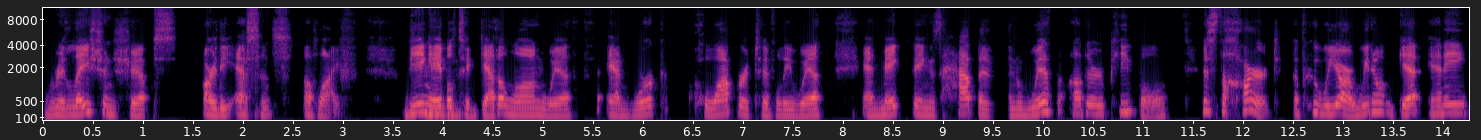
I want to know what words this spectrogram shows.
relationships are the essence of life. Being mm-hmm. able to get along with and work cooperatively with and make things happen with other people is the heart of who we are. We don't get any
